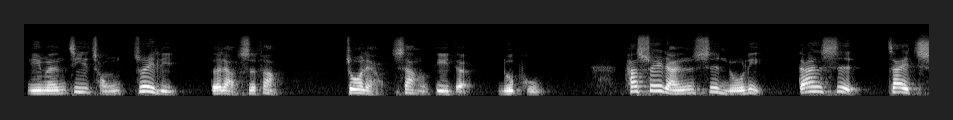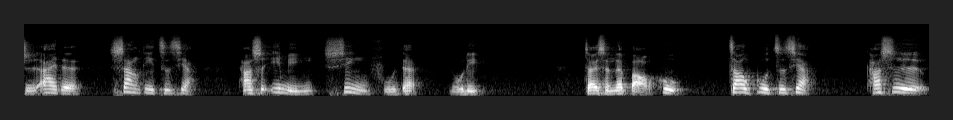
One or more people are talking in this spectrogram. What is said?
你们既从罪里得了释放，做了上帝的奴仆。他虽然是奴隶，但是在慈爱的上帝之下，他是一名幸福的奴隶。在神的保护、照顾之下，他是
